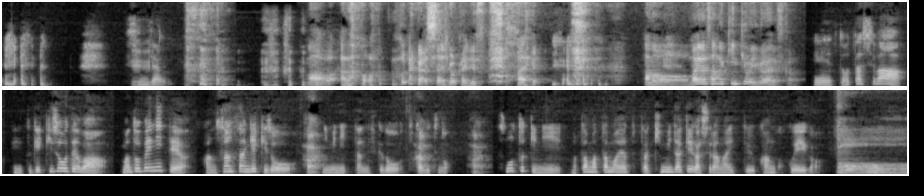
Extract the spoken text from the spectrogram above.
死んじゃう。まあ、わあの、わかりました。了解です。はい。あの、前田さんの近況いかがですか？えっ、と、私は、えっ、と、劇場では、窓辺にて、あの、三々劇場はいに。見に行ったんですけど、塚口の。はい。その時に、またまたまやってた君だけが知らないっていう韓国映画おー。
